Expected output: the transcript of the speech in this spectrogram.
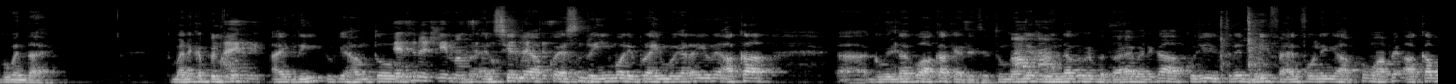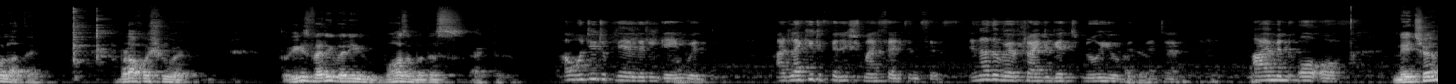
गोविंदा है। तो मैंने कहा बिल्कुल. आई एग्री क्योंकि हम तो एनसीए 10 में आपको एहसन रहीम और इब्राहिम वगैरह ये उन्हें आका अ, गोविंदा को आका कहते थे तो मैंने। गोविंदा को फिर बताया मैंने कहा आपको जी इतने बड़ी फ़ैन फॉलोइंग है आपको वहाँ पे आका बुलाते हैं बड़ा खुश हुआ है तो ही इज़ वेरी वेरी बहुत ज़बरदस्त actor I want you to play a little game with. I'd like you to finish my sentences. Another way of trying to get to know you a bit Okay. better. I'm in awe of. Nature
